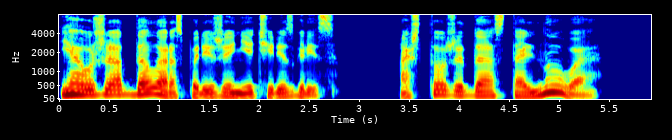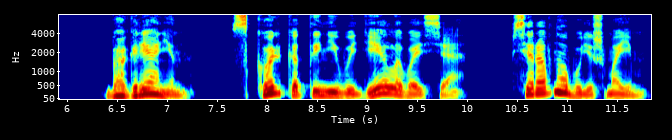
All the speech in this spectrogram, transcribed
Я уже отдала распоряжение через Глис. А что же до остального? Багрянин, сколько ты не выделывайся, все равно будешь моим.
